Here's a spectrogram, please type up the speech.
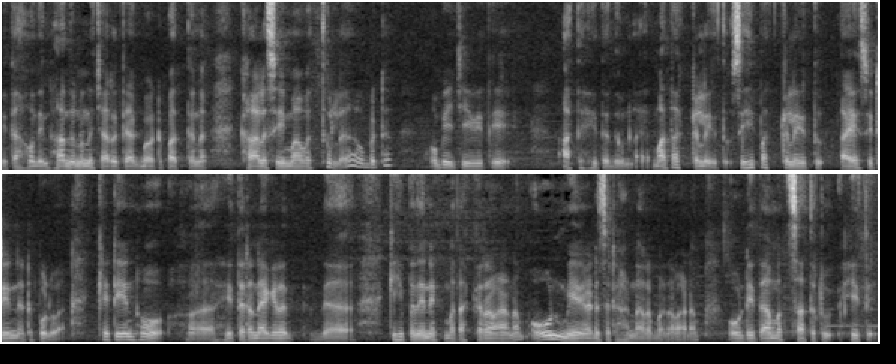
හිතා හොඳින් හඳුනන චරිතයක් බවට පත්වන කාල සීමාව තුළ ඔබට ඔබේ ජීවිතයේ අතහිත දුන්න අය මතක් කළ යුතු සිහිපත් කළ යුතු අය සිටින්නට පුළුවන්. කෙටියෙන් හෝ හිතට නැගෙන කිහිප දෙනෙක් මතක් කරනවා නම් ඔවුන් මේ වැඩසටහන් අරඹනවා නම් ඔවුන්ට ඉතාමත් සතුටු හිතේ.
